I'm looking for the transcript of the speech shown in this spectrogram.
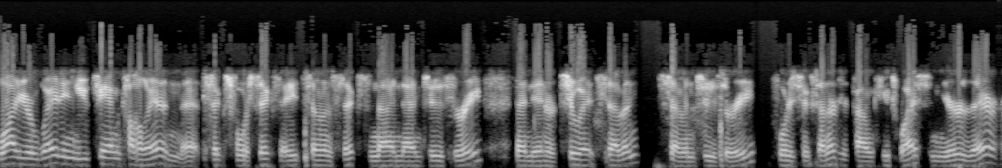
while you're waiting, you can call in at six four six eight seven six nine nine two three, and enter two eight seven seven two three forty six hundred. You pound key twice, and you're there.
